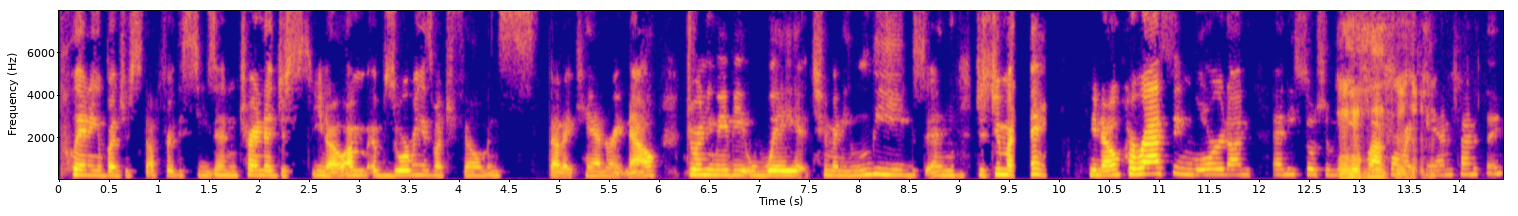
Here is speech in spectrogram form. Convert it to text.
planning a bunch of stuff for the season. Trying to just, you know, I'm absorbing as much film as that I can right now. Joining maybe way too many leagues and just do my thing. You know, harassing Lord on any social media platform I can, kind of thing.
